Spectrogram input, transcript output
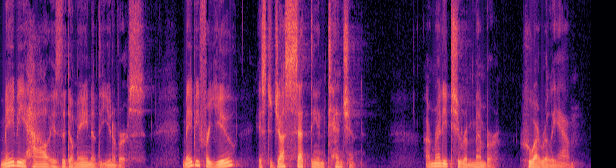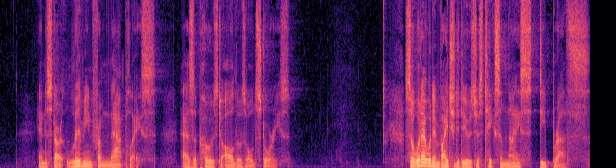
Maybe how is the domain of the universe. Maybe for you is to just set the intention. I'm ready to remember who I really am and to start living from that place as opposed to all those old stories. So, what I would invite you to do is just take some nice deep breaths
